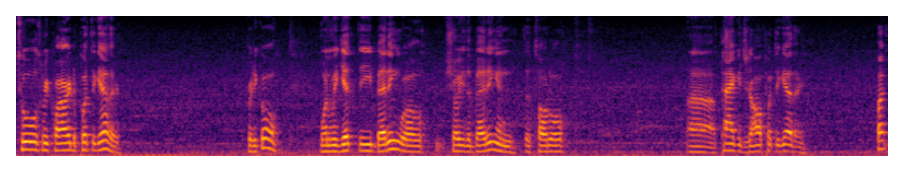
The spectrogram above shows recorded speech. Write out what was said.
tools required to put together pretty cool when we get the bedding we'll show you the bedding and the total uh, package all put together but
